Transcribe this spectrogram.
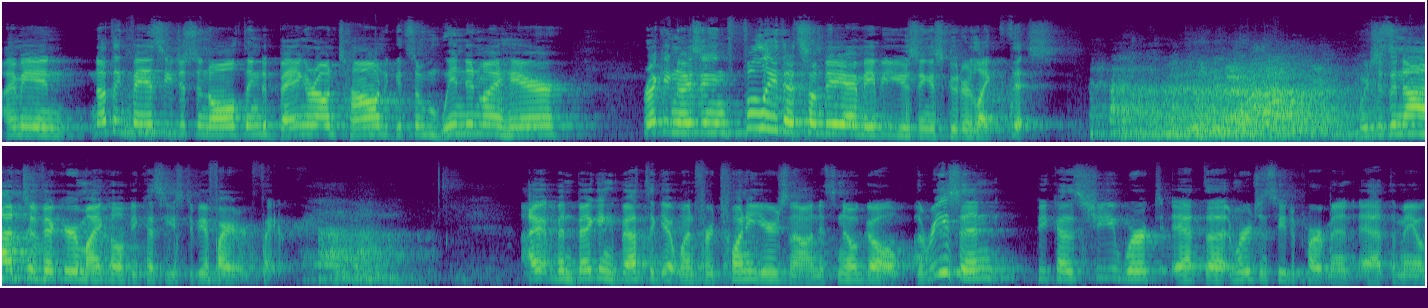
I mean, nothing fancy, just an old thing to bang around town to get some wind in my hair, recognizing fully that someday I may be using a scooter like this. Which is a nod to Vicar Michael because he used to be a firefighter. I've been begging Beth to get one for 20 years now, and it's no go. The reason, because she worked at the emergency department at the Mayo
